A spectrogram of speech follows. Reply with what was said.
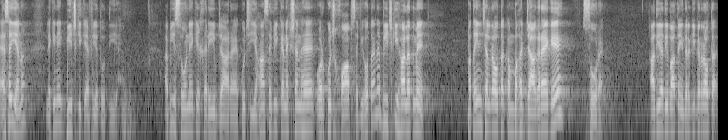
ऐसा ही है ना? लेकिन एक बीच की कैफियत होती है। अभी सोने के करीब जा रहा है, कुछ यहाँ से भी कनेक्शन है और कुछ ख्वाब से भी। होता है ना बीच की हालत में? पता ही नहीं चल रहा होता, कम वक्त जाग रहा है कि सो रहा है। आधी आधी बातें इधर की कर रहा होता। है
